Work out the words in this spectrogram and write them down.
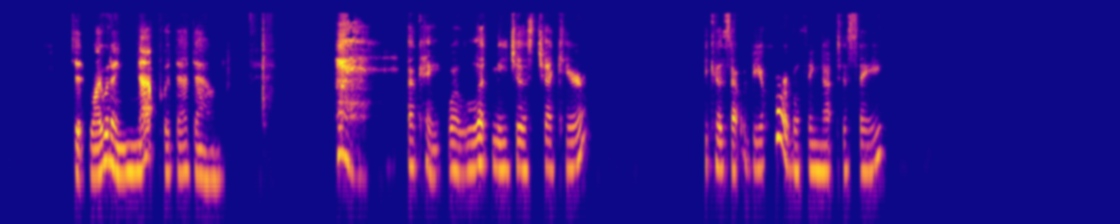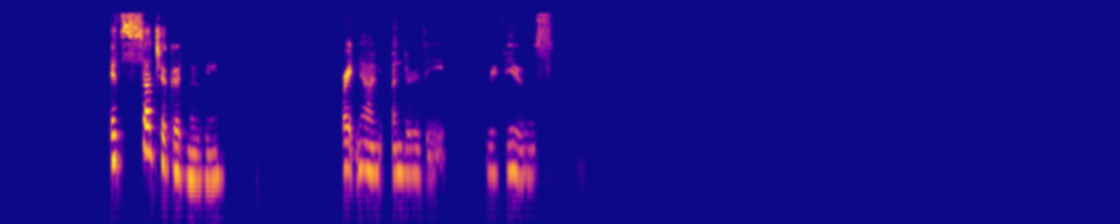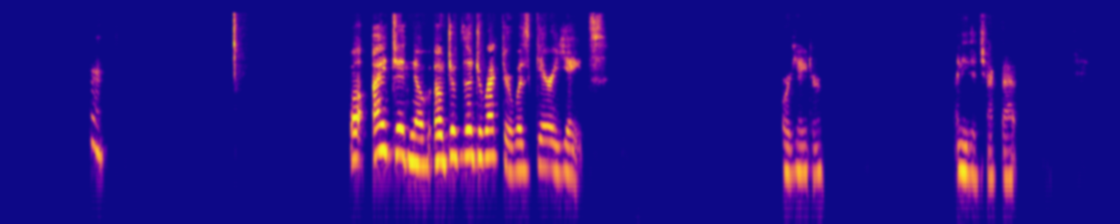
Did, why would I not put that down? okay, well, let me just check here because that would be a horrible thing not to say. It's such a good movie right now I'm under the reviews. Hmm. Well, I did know. Oh, the director was Gary Yates or Yater. I need to check that.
